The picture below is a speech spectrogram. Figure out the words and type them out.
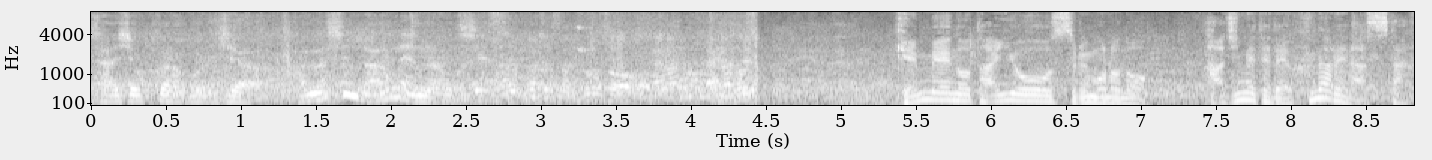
最初からこれじゃ話になんねんな懸命の対応をするものの初めてで不慣れなスタッフ。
